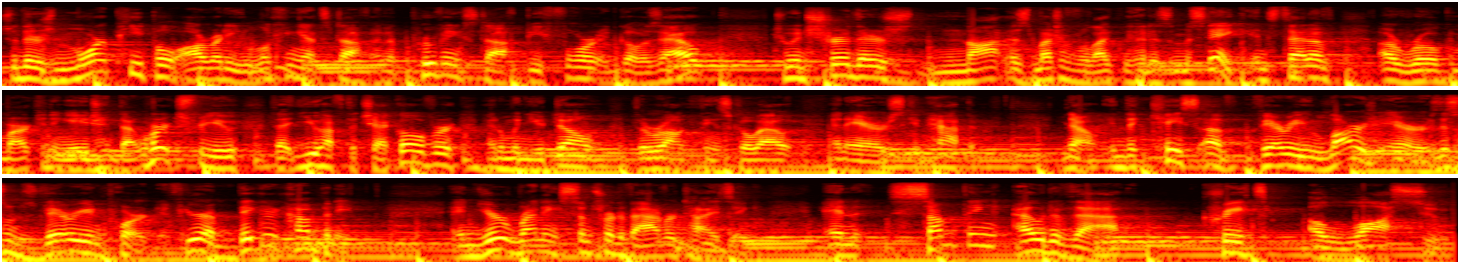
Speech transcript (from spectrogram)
So there's more people already looking at stuff and approving stuff before it goes out to ensure there's not as much of a likelihood as a mistake, instead of a rogue marketing agent that works for you that you have to check over, and when you don't, the wrong things go out and errors can happen. Now, in the case of very large errors, this one's very important. If you're a bigger company and you're running some sort of advertising and something out of that creates a lawsuit,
